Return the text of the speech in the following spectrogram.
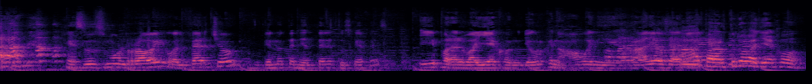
Jesús Monroy o el Fercho. ¿Que no tenían tele tus jefes? Y para el Vallejo, yo creo que no, güey, ni de radio, o sea, ni Ah, para Arturo Vallejo.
